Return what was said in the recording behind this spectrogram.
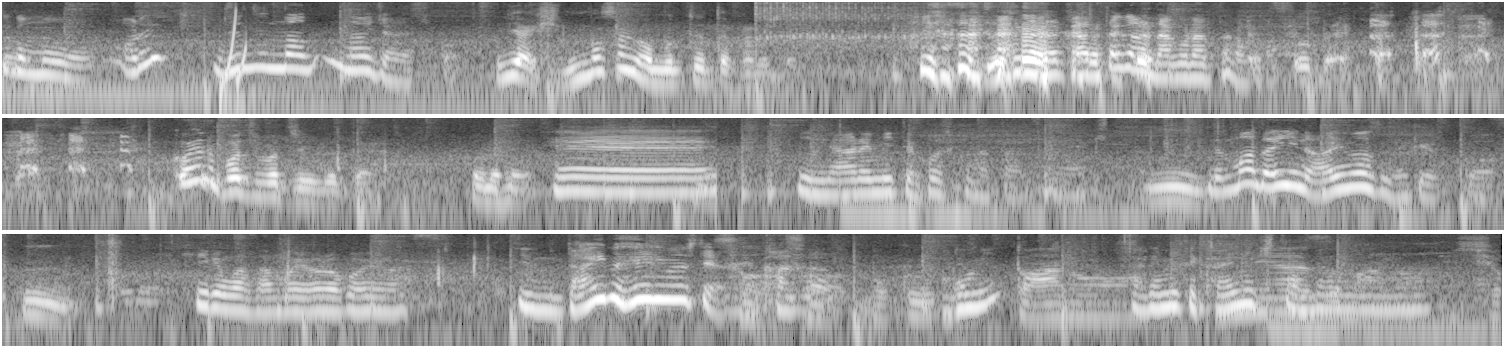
てかもうあれ？全然なないじゃないですか。いや昼間さんが持ってったから買ったからなくなったのか。そうだよ。こういうのポチポチ売れたよこの辺。へえみんなあれ見て欲しくなったんですねきっうん。とでまだいいのありますね結構。うん昼間さんも喜びます。でもだいぶ減りましたよね。そう数。そう。僕もっとあのあれ見て買いに来たんだろうな。宮妻の衣装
